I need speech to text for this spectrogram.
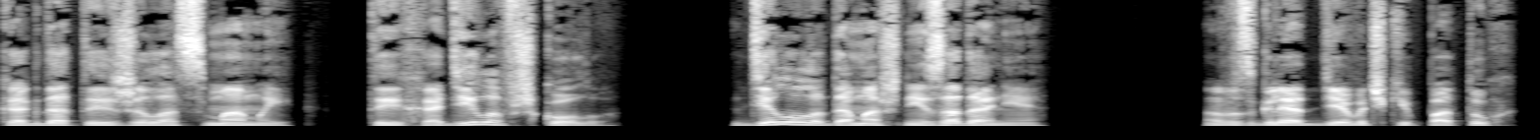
«Когда ты жила с мамой, ты ходила в школу? Делала домашние задания?» Взгляд девочки потух,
